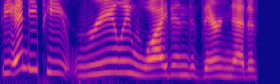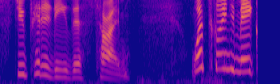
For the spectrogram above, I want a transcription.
The NDP really widened their net of stupidity this time. What's going to make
